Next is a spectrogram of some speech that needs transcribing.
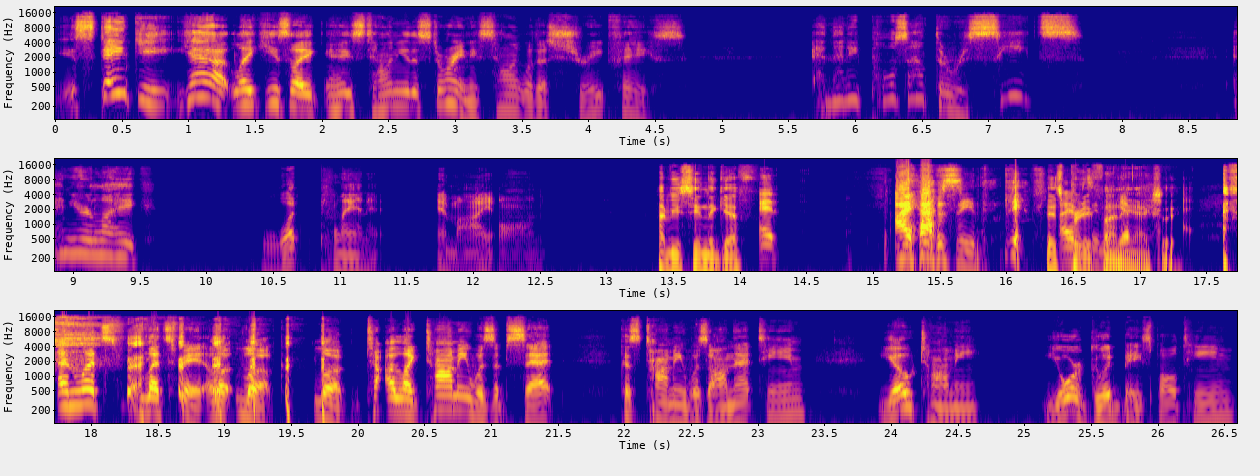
Stanky, yeah, like he's like he's telling you the story and he's telling it with a straight face. And then he pulls out the receipts. And you're like, "What planet am I on?" Have you seen the GIF? And I have seen the gif. It's pretty funny, actually. And let's let's face look look look to, like Tommy was upset because Tommy was on that team. Yo, Tommy, your good baseball team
